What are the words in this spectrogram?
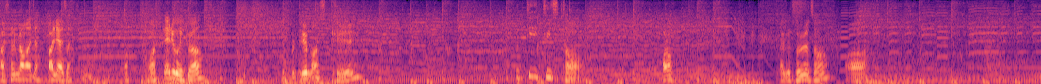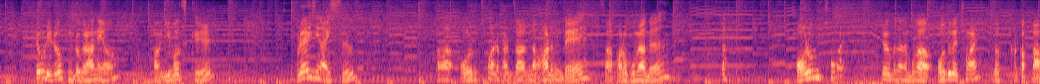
아 설명하자 빨리 하자. 어, 어 때리고 있고요. 1번 스킬 푸티 트위스터 바로 자, 이거 돌려서 어, 회오리로 공격을 하네요. 다음 2번 스킬 브레이징 아이스 상한 얼음 총알을 발사한다고 하는데 자 바로 보면은 자, 얼음 총알? 이러기보다는 뭔가 어둠의 총알? 더 가깝다.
